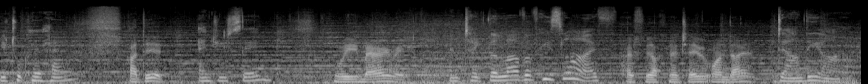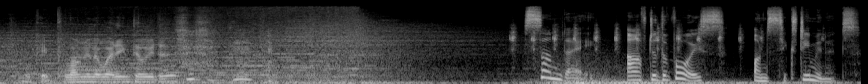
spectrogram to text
You took her hand I did. and you said, Will you marry me? and take the love of his life Hopefully I can achieve it one day. down the aisle. We'll keep prolonging the wedding till we do. Sunday, after The Voice on 60 Minutes.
